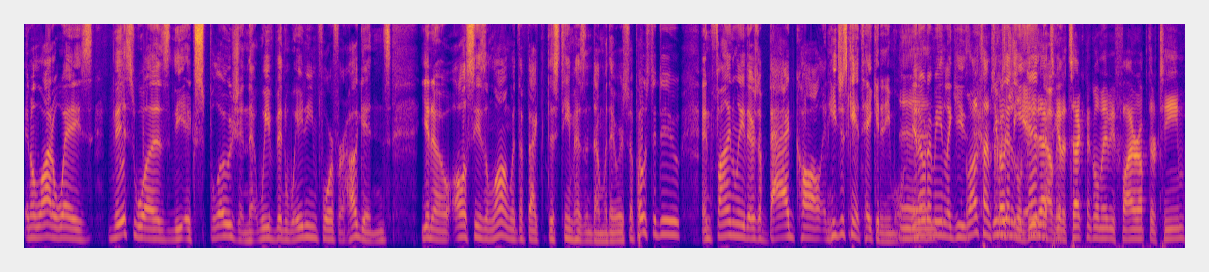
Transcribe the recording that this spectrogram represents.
in a lot of ways, this was the explosion that we've been waiting for for Huggins, you know, all season long with the fact that this team hasn't done what they were supposed to do. And finally, there's a bad call and he just can't take it anymore. you know what I mean? Like he's a lot of times he was at coaches will do that to get it. a technical, maybe fire up their team.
